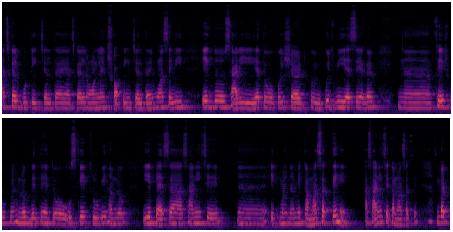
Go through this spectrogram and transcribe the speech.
आजकल बुटीक चलता है, आजकल ऑनलाइन शॉपिंग चलता है। वहाँ से भी एक दो साड़ी या तो कोई शर्ट कोई कुछ भी ऐसे अगर फेसबुक में हम लोग देते हैं तो उसके थ्रू भी हम लोग ये पैसा आसानी से एक महीना में कमा सकते हैं। आसानी से कमा सकते बट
